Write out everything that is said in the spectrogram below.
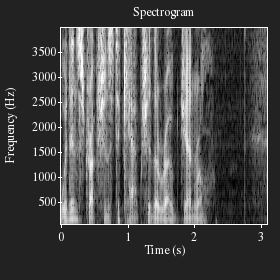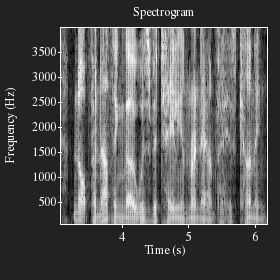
with instructions to capture the rogue general. Not for nothing, though, was Vitalian renowned for his cunning.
